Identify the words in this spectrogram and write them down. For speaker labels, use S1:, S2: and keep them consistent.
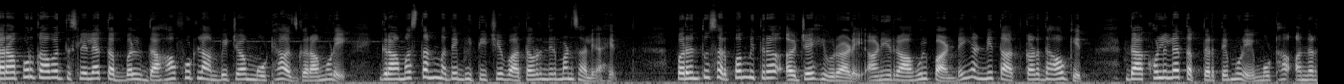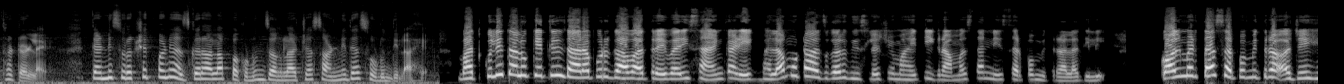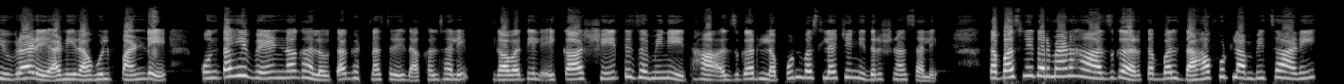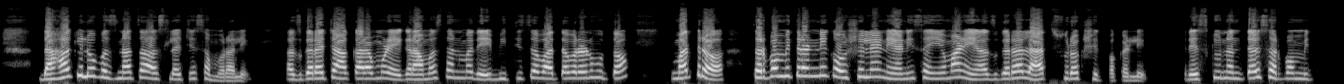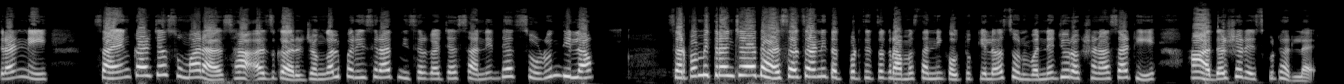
S1: दरापूर गावात दिसलेल्या तब्बल दहा फूट लांबीच्या मोठ्या अजगरामुळे ग्रामस्थांमध्ये भीतीचे वातावरण निर्माण झाले आहेत परंतु सर्पमित्र अजय हिवराडे आणि राहुल पांडे यांनी तात्काळ धाव घेत दाखवलेल्या तप्तरतेमुळे मोठा अनर्थ टळलाय. त्यांनी सुरक्षितपणे अजगराला पकडून जंगलाच्या सान्निध्यात सोडून दिला आहे.
S2: भातकुली तालुक्यातील दारापूर गावात रविवारी सायंकाळी एक भला मोठा अजगर दिसल्याची माहिती ग्रामस्थांनी सर्पमित्राला दिली. कॉल मिळताच सर्पमित्र अजय हिवराडे आणि राहुल पांडे कोणताही वेळ न घालवता घटनास्थळी दाखल झाले. गावातील एका शेत जमिनीत हा अजगर लपून बसल्याचे निदर्शनास आले. तपासणी दरम्यान हा अजगर तब्बल दहा फूट लांबीचा आणि दहा किलो वजनाचा असल्याचे समोर आले. अजगराच्या आकारामुळे ग्रामस्थांमध्ये भीतीचं वातावरण होतं. मात्र सर्पमित्रांनी कौशल्याने आणि संयमाने अजगराला सुरक्षित पकडले. रेस्क्यू नंतर सर्पमित्रांनी सायंकाळच्या सुमारास हा अजगर जंगल परिसरात निसर्गाच्या सानिध्यात सोडून दिला. सर्पमित्रांच्या या धाडसाचं आणि तत्परतेचं ग्रामस्थांनी कौतुक केलं असून वन्यजीव रक्षणासाठी हा आदर्श रेस्क्यू ठरलाय.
